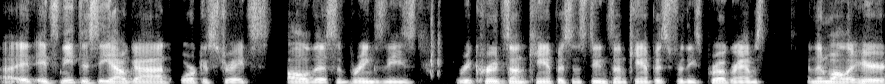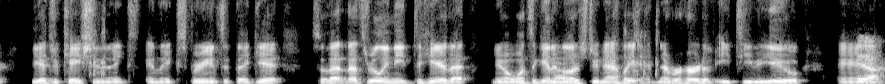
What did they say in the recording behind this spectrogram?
uh, it, it's neat to see how God orchestrates all of this and brings these recruits on campus and students on campus for these programs. And then while they're here, the education and the, and the experience that they get. So that that's really neat to hear that, you know, once again, another student athlete had never heard of ETBU and Yeah.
